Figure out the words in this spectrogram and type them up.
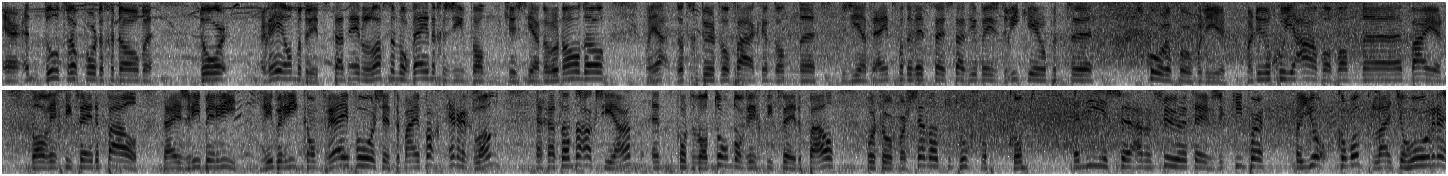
er een doeltrap worden genomen door Real Madrid staat 1-0 achter. Nog weinig gezien van Cristiano Ronaldo. Maar ja, dat gebeurt wel vaker. Dan zie je aan het eind van de wedstrijd staat hij opeens drie keer op het scoreformulier. Maar nu een goede aanval van Bayern. Bal richting tweede paal. Daar is Ribéry. Ribéry kan vrij voorzetten, maar hij wacht erg lang. En gaat dan de actie aan. En komt de bal toch nog richting tweede paal. Wordt door Marcelo tot hoekschop gekopt. En die is aan het zeuren tegen zijn keeper. Van joh, kom op, laat je horen.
